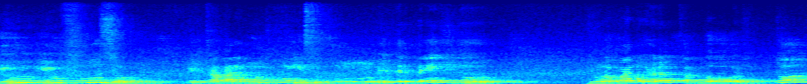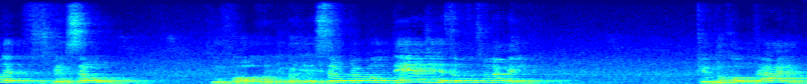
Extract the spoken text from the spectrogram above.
e, o, e o Fusion, ele trabalha muito com isso, com, ele depende do, de uma panorâmica boa, de toda a suspensão que envolve ali com a direção, para poder a direção funcionar bem. Porque do contrário,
